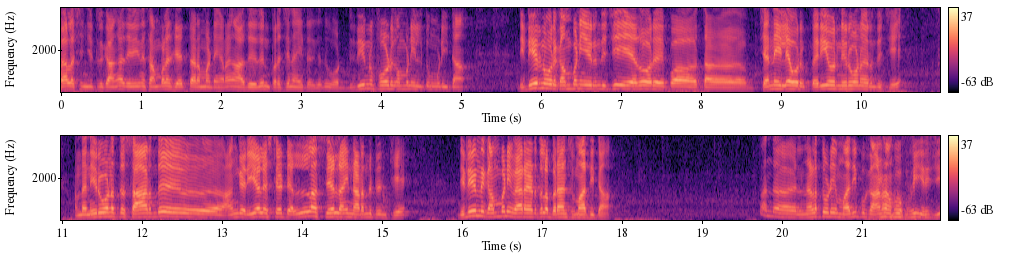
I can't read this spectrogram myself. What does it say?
வேலை செஞ்சுட்டு இருக்காங்க திடீர்னு சம்பளம் சேர்த்து தர மாட்டேங்கிறாங்க அது இதுன்னு பிரச்சனை ஆகிட்டு இருக்குது. ஒரு திடீர்னு ஃபோர்டு கம்பெனி இழுத்து மூடிட்டான். திடீர்னு ஒரு கம்பெனி இருந்துச்சு ஏதோ ஒரு இப்போ த சென்னையிலே ஒரு பெரிய ஒரு நிறுவனம் இருந்துச்சு. அந்த நிறுவனத்தை சார்ந்து அங்கே ரியல் எஸ்டேட் எல்லாம் சேல் ஆகி நடந்துட்டு இருந்துச்சு. திடீர்னு கம்பெனி வேறு இடத்துல பிரான்ச் மாற்றிட்டான் அந்த நிலத்துடைய மதிப்பு காணாமல் போயிருச்சு.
